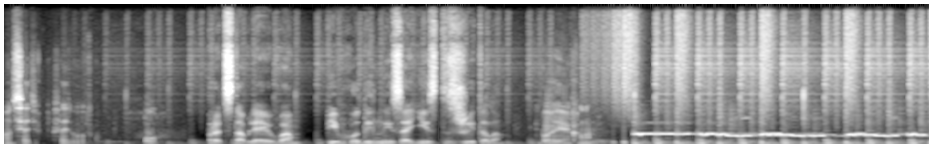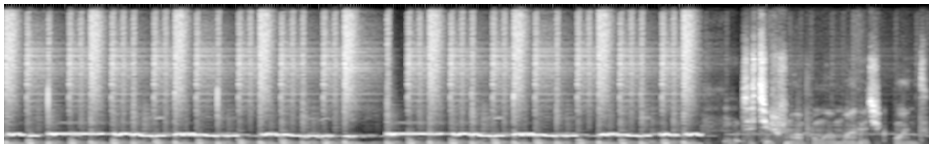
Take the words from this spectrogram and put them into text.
От сядь, сядь в лодку. О, Представляю вам півгодинний заїзд з жителем. поїхала. Це тюрма, по-моєму, а не чекпоінт.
